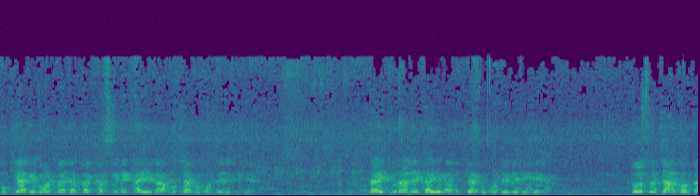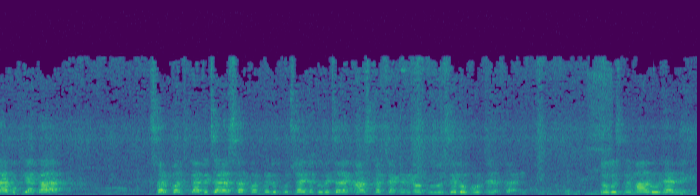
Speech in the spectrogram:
मुखिया के वोट में जब तक खस्सी नहीं खाइएगा, आप मुखिया को वोटे नहीं दीजिए। दही चूरा नहीं खाइएगा, मुखिया को वोटे नहीं दीजिएगा दोस्त का जात होता है मुखिया का। सरपंच का बेचारा सरपंच में तो कुछ है ना तो बेचारा कहाँ से खर्चा करेगा, उसको वैसे लोग वोट दे देता है। तो उसमें माल उल है नहीं।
